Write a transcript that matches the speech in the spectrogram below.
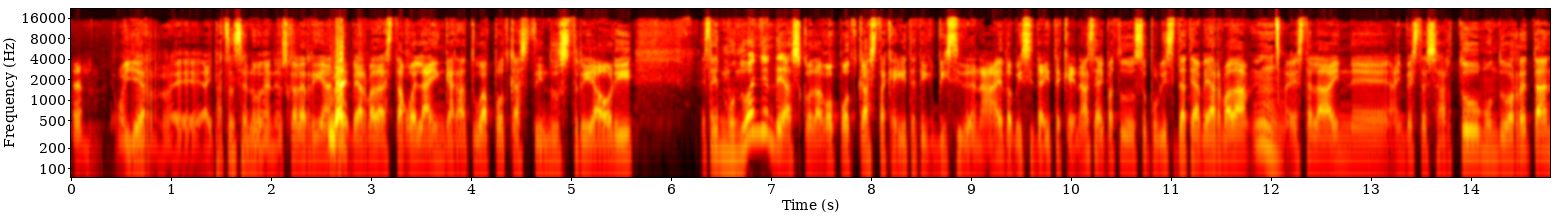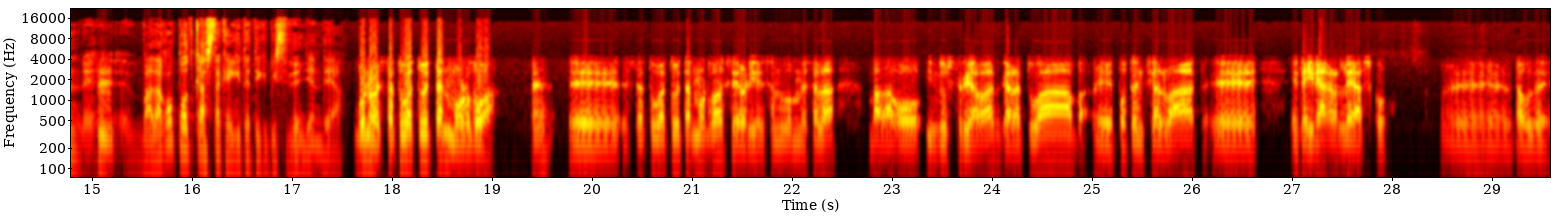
Eh? Mm. Oier, eh, aipatzen zenuen, Euskal Herrian bai. behar bada ez dagoela ingaratua podcast industria hori, Ez dakit, munduan jende asko dago podcastak egitetik bizi dena, edo bizi daitekeena, ze aipatu duzu publizitatea behar bada, mm, ez dela hain, eh, hainbeste sartu mundu horretan, eh, hmm. badago podcastak egitetik bizi den jendea? Bueno, estatu batuetan mordoa, eh? E, estatu batuetan mordoa, ze hori, esan duen bezala, badago industria bat, garatua, ba, e, potentzial bat, e, eta iragarle asko e, daude.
